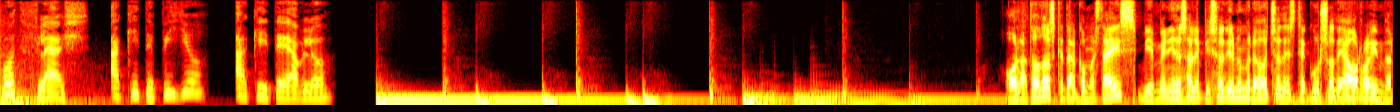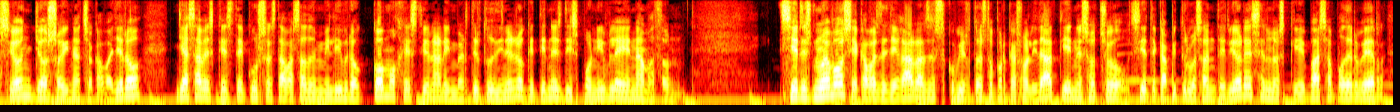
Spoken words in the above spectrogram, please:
Pod Flash. Aquí te pillo, aquí te hablo. Hola a todos, ¿qué tal? ¿Cómo estáis? Bienvenidos al episodio número 8 de este curso de ahorro e inversión. Yo soy Nacho Caballero. Ya sabes que este curso está basado en mi libro Cómo gestionar e invertir tu dinero que tienes disponible en Amazon. Si eres nuevo, si acabas de llegar, has descubierto esto por casualidad, tienes 8 7 capítulos anteriores en los que vas a poder ver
